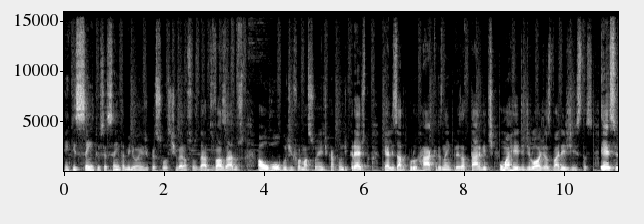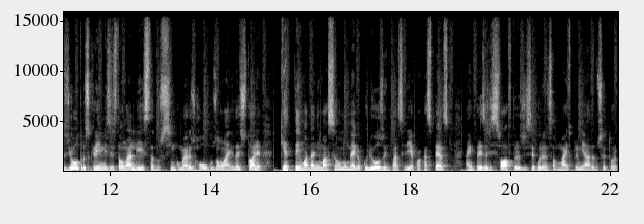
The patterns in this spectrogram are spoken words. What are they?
em que 160 milhões de pessoas tiveram seus dados vazados, ao roubo de informações de cartão de crédito, realizado por hackers na empresa Target, uma rede de lojas varejistas. Esses e outros crimes estão na lista dos cinco maiores roubos online da história, que é tema da animação no Mega Curioso em parceria com a Kaspersky, a empresa de softwares de segurança mais premiada do setor.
